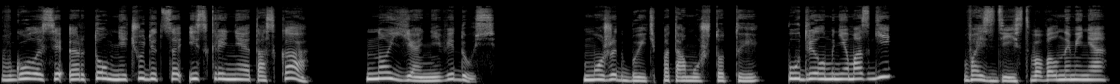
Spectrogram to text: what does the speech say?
В голосе Эрто мне чудится искренняя тоска, но я не ведусь. Может быть, потому что ты пудрил мне мозги? Воздействовал на меня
